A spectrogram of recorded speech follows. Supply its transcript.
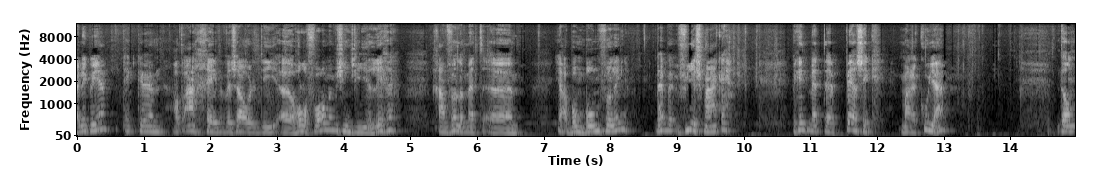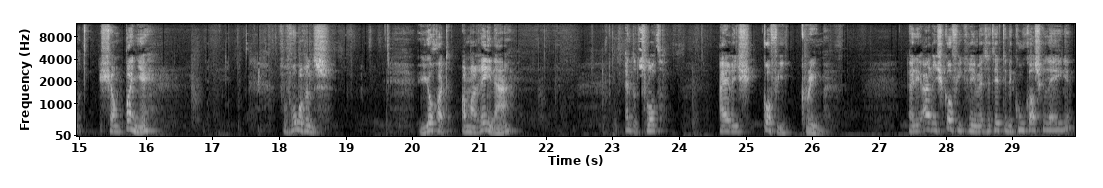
Ben ik weer. Ik uh, had aangegeven, we zouden die uh, holle vormen, we zien ze hier liggen, gaan vullen met uh, ja, bonbonvulling. We hebben vier smaken. Het begint met uh, persik maracuja. Dan champagne. Vervolgens yoghurt amarena. En tot slot Irish coffee cream. En die Irish Coffee Cream, het heeft in de koelkast gelegen.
